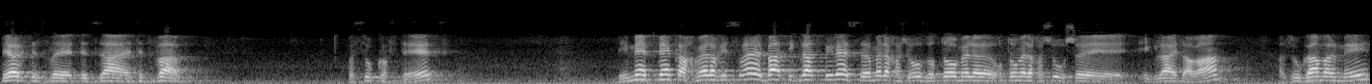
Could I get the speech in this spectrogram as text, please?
פרק ט"ו, פסוק כ"ט, בימי פקח מלך ישראל בא תגלת פילסטר מלך אשור, זה אותו מלך, אותו מלך אשור שהגלה את ארם, אז הוא גם על מי?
